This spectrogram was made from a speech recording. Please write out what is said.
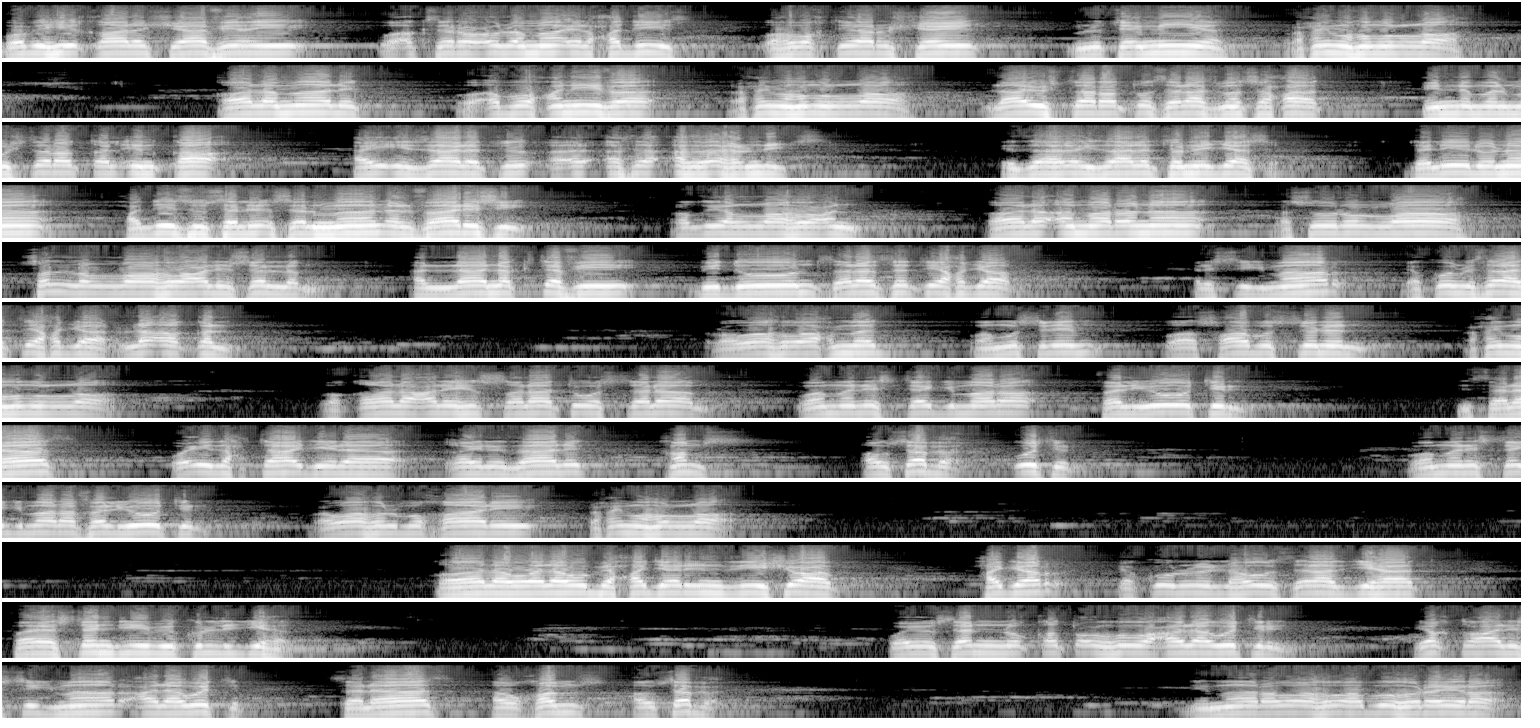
وبه قال الشافعي وأكثر علماء الحديث وهو اختيار الشيخ ابن تيمية رحمهم الله. قال مالك وأبو حنيفة رحمهم الله لا يشترط ثلاث مسحات إنما المشترط الإنقاء أي إزالة أثر النجس. ازاله إزالة النجاسة. دليلنا حديث سلمان الفارسي رضي الله عنه. قال أمرنا رسول الله صلى الله عليه وسلم أن لا نكتفي بدون ثلاثة أحجار. الاستجمار يكون بثلاثة أحجار لا أقل. رواه أحمد ومسلم وأصحاب السنن رحمهم الله. وقال عليه الصلاة والسلام ومن استجمر فليوتر. بثلاث وإذا احتاج إلى غير ذلك خمس أو سبع وتر. ومن استجمر فليوتر رواه البخاري رحمه الله. قال ولو بحجر ذي شعب حجر يكون له ثلاث جهات فيستنجي بكل جهة. ويسن قطعه على وتر. يقطع الاستجمار على وتر ثلاث أو خمس أو سبع. لما رواه أبو هريرة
